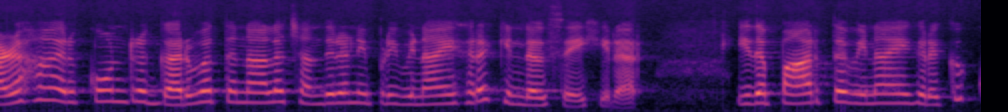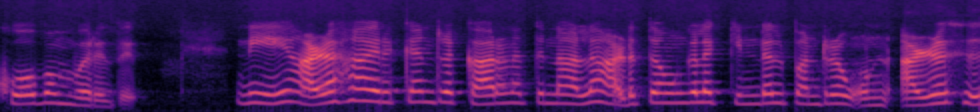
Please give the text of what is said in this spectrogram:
அழகா இருக்கோன்ற கர்வத்தினால சந்திரன் இப்படி விநாயகரை கிண்டல் செய்கிறார். இதை பார்த்த விநாயகருக்கு கோபம் வருது. நீ அழகா இருக்கன்ற காரணத்தினால அடுத்தவங்களை கிண்டல் பண்ற உன் அழகு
